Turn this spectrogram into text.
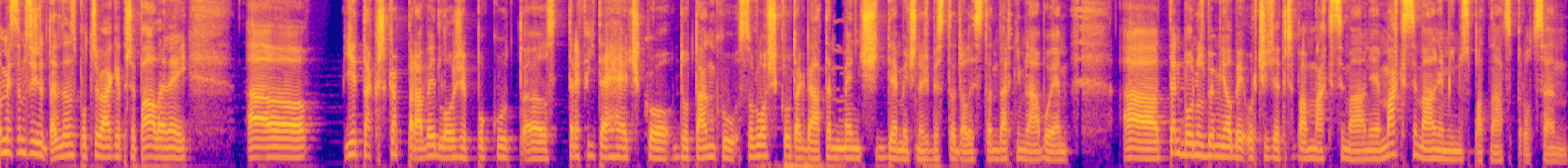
Myslím si, že ten, ten spotřebák je přepálený. Uh, je takřka pravidlo, že pokud uh, trefíte héčko do tanku s vložkou, tak dáte menší damage, než byste dali standardním nábojem. A ten bonus by měl být určitě třeba maximálně, maximálně minus 15%,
